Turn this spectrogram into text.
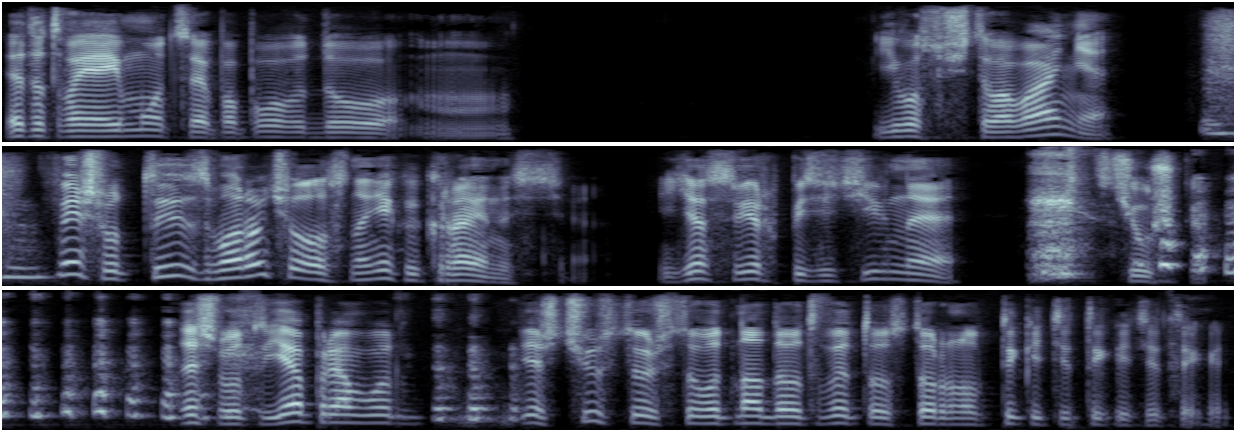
это твоя эмоция по поводу его существования. Угу. Понимаешь, вот ты заморочилась на некой крайности. Я сверхпозитивная чушка. Знаешь, вот я прям вот, я чувствую, что вот надо вот в эту сторону тыкать и тыкать и тыкать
